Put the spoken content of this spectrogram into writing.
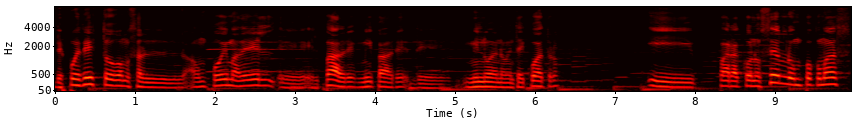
Después de esto vamos a un poema de él, eh, El Padre, mi padre, de 1994. Y para conocerlo un poco más,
